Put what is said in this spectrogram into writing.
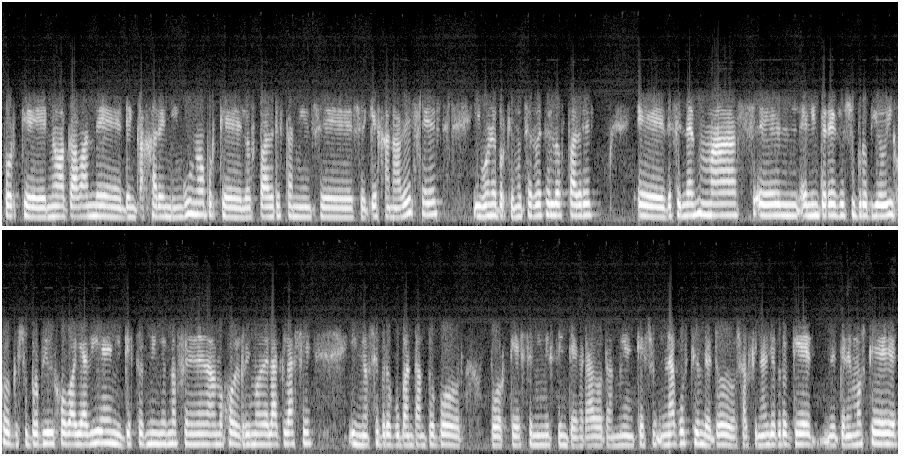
Porque no acaban de, de, encajar en ninguno, porque los padres también se, se quejan a veces, y bueno, porque muchas veces los padres eh, defienden más el, el, interés de su propio hijo, que su propio hijo vaya bien y que estos niños no frenen a lo mejor el ritmo de la clase y no se preocupan tanto por porque este niño esté integrado también, que es una cuestión de todos. Al final yo creo que tenemos que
